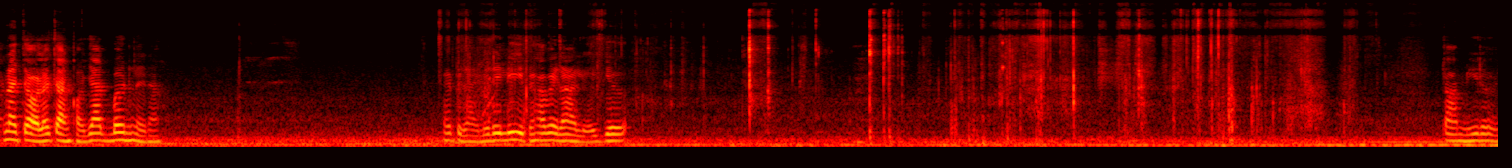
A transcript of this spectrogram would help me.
ปหน้าจอแล้วอาจารย์ขออนุญาตเบิ้ลเลยนะ ไม่เป็นไรไม่ได้รีบนะคะ เวลาเหลือเยอะตามนี้เลย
